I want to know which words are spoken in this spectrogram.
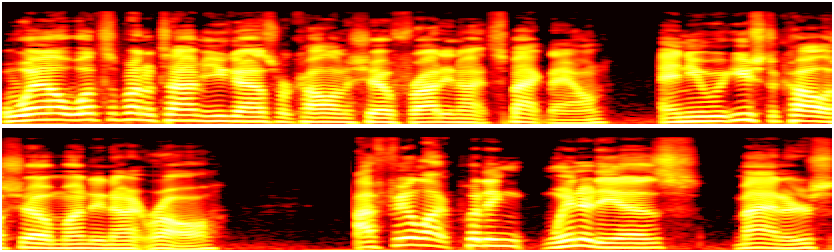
well, once upon a time, you guys were calling a show Friday Night SmackDown and you used to call a show Monday Night Raw. I feel like putting when it is matters,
